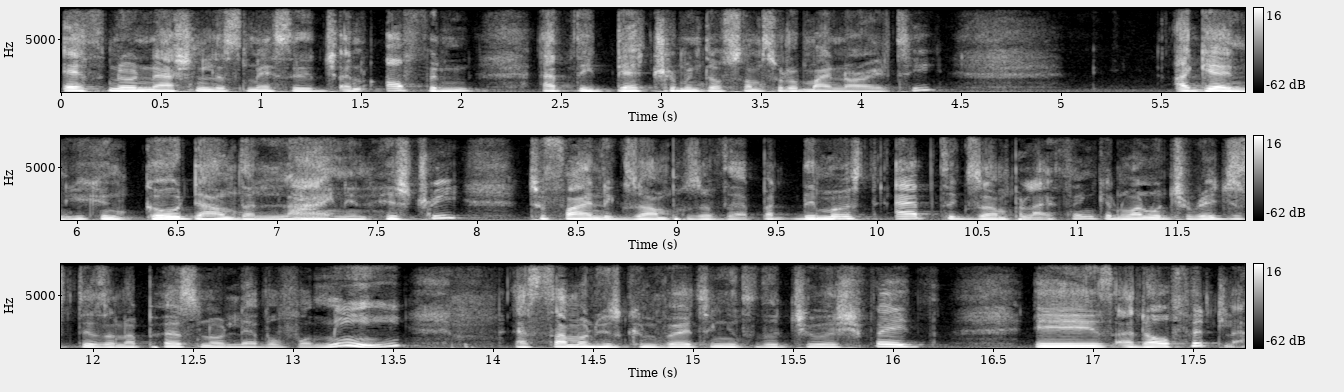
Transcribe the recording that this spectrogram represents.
ethno nationalist message and often at the detriment of some sort of minority again, you can go down the line in history to find examples of that. But the most apt example, I think, and one which registers on a personal level for me, as someone who's converting into the Jewish faith, is Adolf Hitler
